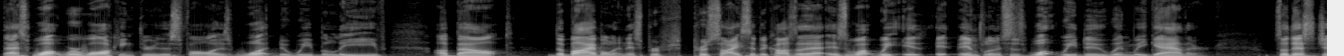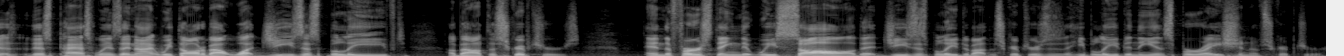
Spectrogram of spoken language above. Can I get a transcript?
that's what we're walking through this fall is what do we believe about the Bible. And it's pre- precisely because of that is what we it, it influences what we do when we gather. So this just this past Wednesday night we thought about what Jesus believed about the scriptures. And the first thing that we saw that Jesus believed about the scriptures is that he believed in the inspiration of scripture.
